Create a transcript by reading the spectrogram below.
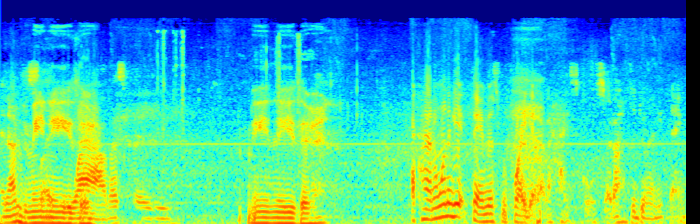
And I'm just Me like, neither. wow, that's crazy. Me neither. I kind of want to get famous before I get out of high school, so I don't have to do anything.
